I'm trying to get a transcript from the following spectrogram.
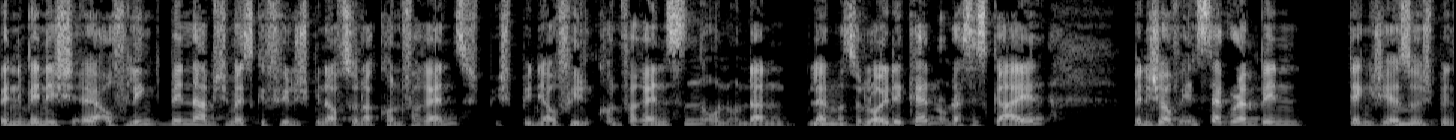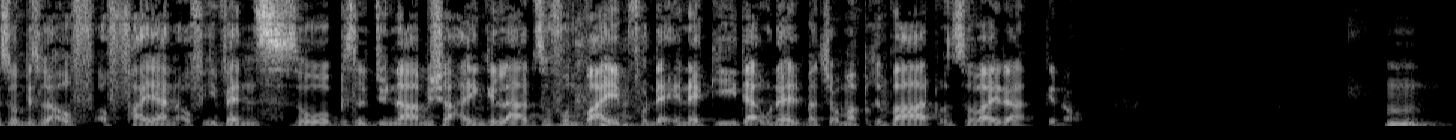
Wenn, wenn ich äh, auf LinkedIn bin, habe ich immer das Gefühl, ich bin auf so einer Konferenz. Ich bin ja auf vielen Konferenzen und, und dann lernt man mhm. so Leute kennen und das ist geil. Wenn ich auf Instagram bin, denke ich eher so, mhm. ich bin so ein bisschen auf, auf Feiern, auf Events, so ein bisschen dynamischer eingeladen, so vom Vibe, von der Energie, da unterhält man sich auch mal privat und so weiter. Genau. Hm.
